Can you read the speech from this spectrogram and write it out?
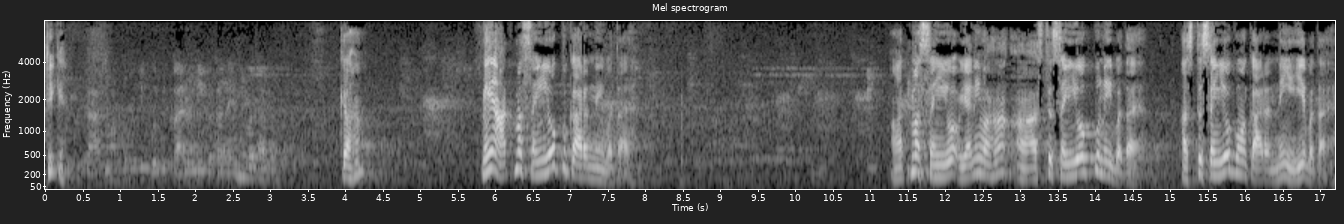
ठीक है? कारण नहीं बता रहे नहीं बता रहे कहा? नहीं आत्मा संयोग को कारण नहीं बताया। आत्मा संयोग यानी वहाँ अस्त संयोग को नहीं बताया। अस्त संयोग वहाँ कारण नहीं है ये बताया।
